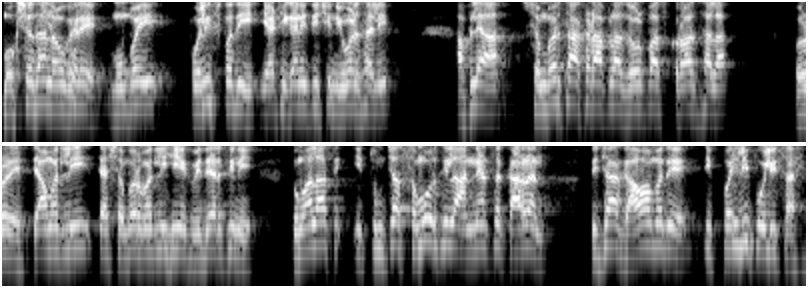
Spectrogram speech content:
मोक्षदा नवघरे मुंबई पोलीसपदी या ठिकाणी तिची निवड झाली. आपल्या शंभरचा आकडा आपला जवळपास क्रॉस झाला. बरोबर आहे? त्यामधली त्या शंभरमधली ही एक विद्यार्थिनी तुम्हाला ती- तुमच्यासमोर तिला आणण्याचं कारण तिच्या गावामध्ये ती पहिली पोलीस आहे.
